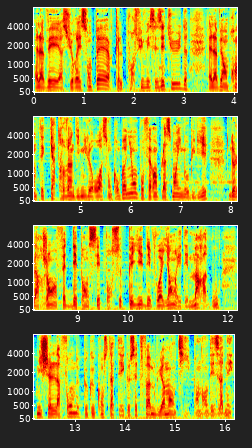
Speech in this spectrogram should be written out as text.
Elle avait assuré son père qu'elle poursuivait ses études. Elle avait emprunté 90 000 euros à son compagnon pour faire un placement immobilier. De l'argent en fait dépensé pour se payer des voyants et des marabouts. Michel Lafont ne peut que constater que cette femme lui a menti pendant des années.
